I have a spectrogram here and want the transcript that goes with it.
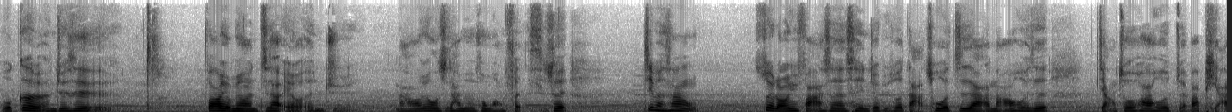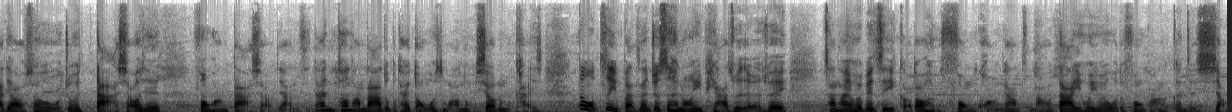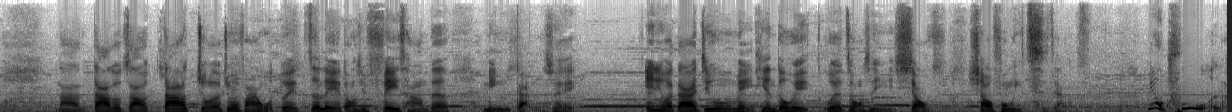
我个人就是不知道有没有人知道 LNG，然后因为我是他们疯狂粉丝，所以基本上最容易发生的事情，就比如说打错字啊，然后或者是讲错话，或者嘴巴撇掉的时候，我就会大笑，而且疯狂大笑这样子。但通常大家都不太懂为什么要那么笑那么开心。但我自己本身就是很容易撇嘴的人，所以。常常也会被自己搞到很疯狂这样子，然后大家也会因为我的疯狂而跟着笑。那大家都知道，大家久了就会发现我对这类的东西非常的敏感，所以 anyway 大家几乎每天都会为了这种事情笑笑疯一次这样子，没有错啦。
